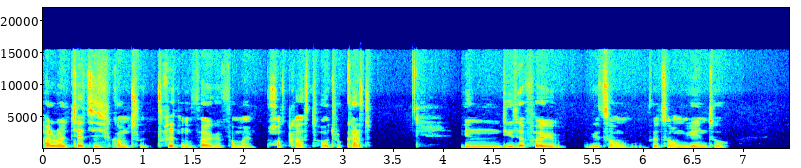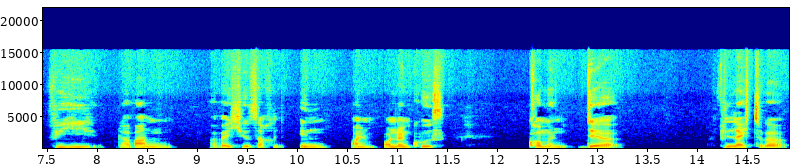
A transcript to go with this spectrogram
Hallo und herzlich willkommen zur dritten Folge von meinem Podcast How to Cut. In dieser Folge wird es darum gehen, so wie oder wann oder welche Sachen in meinem Online-Kurs kommen, der vielleicht sogar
